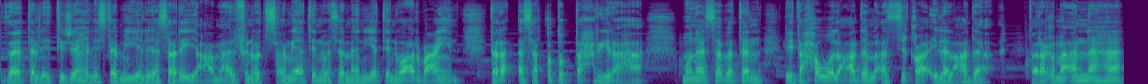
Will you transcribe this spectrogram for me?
ذات الاتجاه الإسلامي اليساري عام 1948 ترأس قطب تحريرها مناسبة لتحول عدم الثقة إلى العداء فرغم أنها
